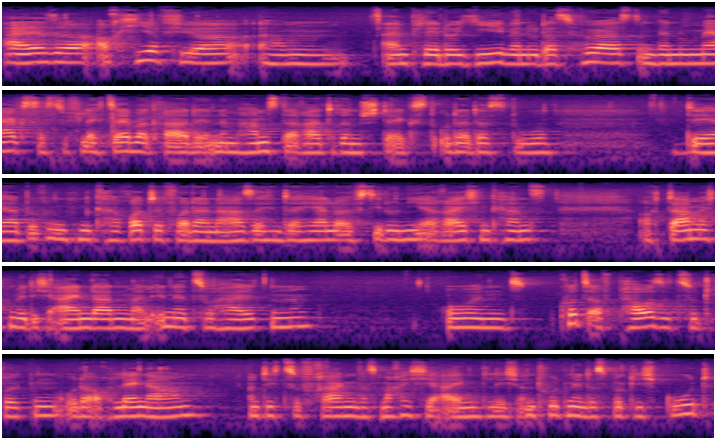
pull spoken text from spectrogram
Also auch hierfür ähm, ein Plädoyer, wenn du das hörst und wenn du merkst, dass du vielleicht selber gerade in einem Hamsterrad drin steckst oder dass du der berühmten Karotte vor der Nase hinterherläufst, die du nie erreichen kannst. Auch da möchten wir dich einladen, mal innezuhalten und kurz auf Pause zu drücken oder auch länger und dich zu fragen, was mache ich hier eigentlich und tut mir das wirklich gut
